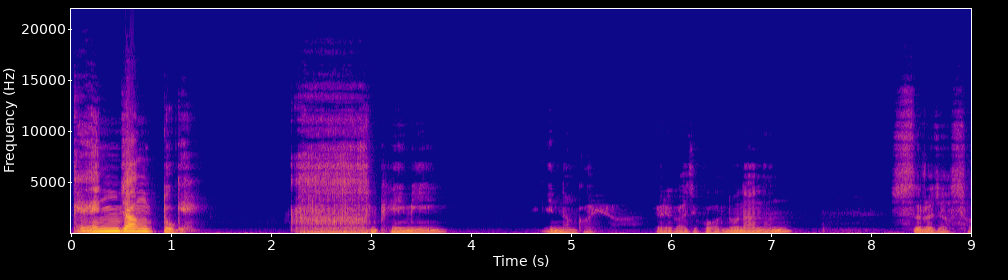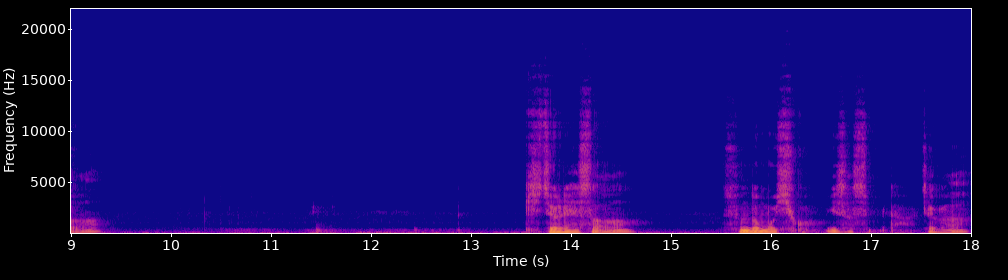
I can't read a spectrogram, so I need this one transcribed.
된장독에 큰 뱀이 있는 거예요. 그래가지고 누나는 쓰러져서 기절해서 숨도 못 쉬고 있었습니다. 제가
